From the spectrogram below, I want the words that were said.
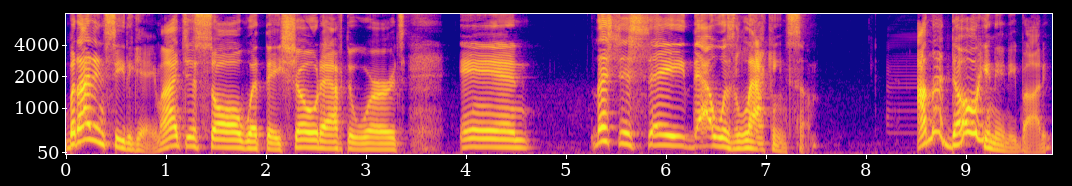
But I didn't see the game. I just saw what they showed afterwards. And let's just say that was lacking some. I'm not dogging anybody.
